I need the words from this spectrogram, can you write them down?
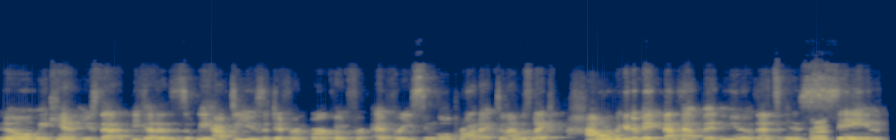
no, we can't use that because we have to use a different barcode for every single product. And I was like, how are we going to make that happen? You know, that's insane. Right.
